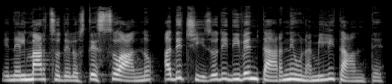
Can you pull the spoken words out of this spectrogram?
e nel marzo dello stesso anno ha deciso di diventarne una militante.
